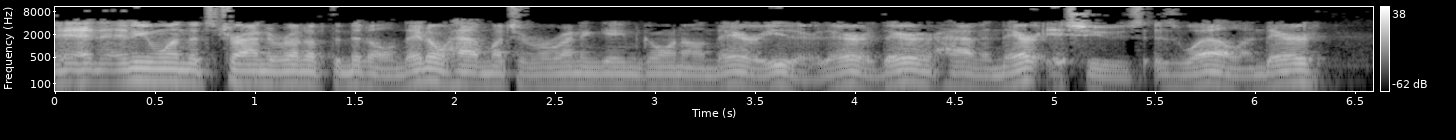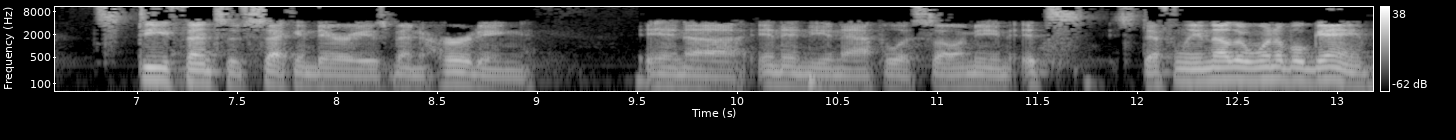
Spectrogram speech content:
and anyone that's trying to run up the middle, and they don't have much of a running game going on there either. They're they're having their issues as well, and their defensive secondary has been hurting in uh in Indianapolis. So I mean, it's it's definitely another winnable game.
